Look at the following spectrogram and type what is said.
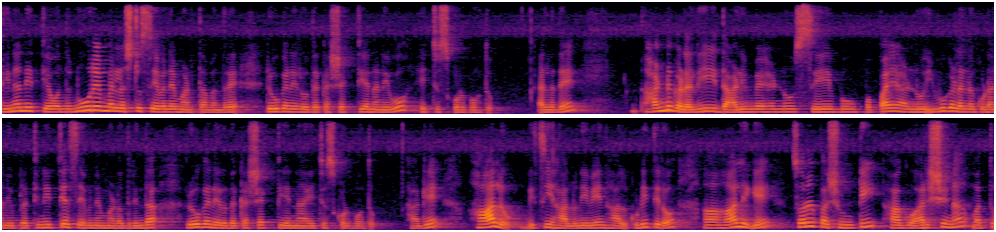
ದಿನನಿತ್ಯ ಒಂದು ನೂರ ಎಂ ಎಲ್ ಅಷ್ಟು ಸೇವನೆ ಮಾಡ್ತಾ ಬಂದರೆ ರೋಗ ನಿರೋಧಕ ಶಕ್ತಿಯನ್ನು ನೀವು ಹೆಚ್ಚಿಸ್ಕೊಳ್ಬಹುದು. ಅಲ್ಲದೆ ಹಣ್ಣುಗಳಲ್ಲಿ ದಾಳಿಂಬೆ ಹಣ್ಣು, ಸೇಬು, ಪಪ್ಪಾಯ ಹಣ್ಣು ಇವುಗಳನ್ನು ಕೂಡ ನೀವು ಪ್ರತಿನಿತ್ಯ ಸೇವನೆ ಮಾಡೋದ್ರಿಂದ ರೋಗ ನಿರೋಧಕ ಶಕ್ತಿಯನ್ನು ಹೆಚ್ಚಿಸ್ಕೊಳ್ಬೋದು ಹಾಗೆ ಹಾಲು, ಬಿಸಿ ಹಾಲು, ನೀವೇನು ಹಾಲು ಕುಡಿತೀರೋ ಆ ಹಾಲಿಗೆ ಸ್ವಲ್ಪ ಶುಂಠಿ ಹಾಗೂ ಅರಿಶಿನ ಮತ್ತು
